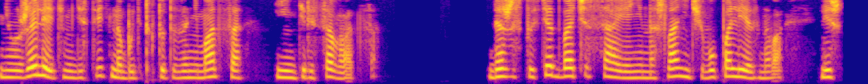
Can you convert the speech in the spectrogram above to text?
Неужели этим действительно будет кто-то заниматься и интересоваться? Даже спустя два часа я не нашла ничего полезного, лишь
